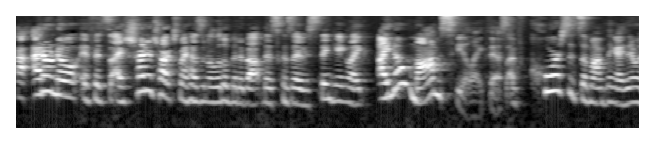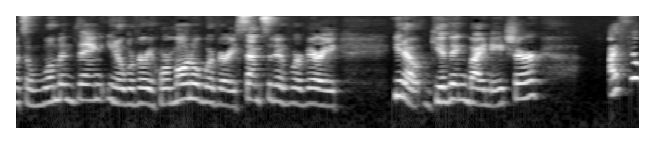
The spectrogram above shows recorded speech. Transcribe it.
I don't know if it's. I try to talk to my husband a little bit about this because I was thinking, like, I know moms feel like this. Of course, it's a mom thing. I know it's a woman thing. You know, we're very hormonal, we're very sensitive, we're very, you know, giving by nature. I feel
